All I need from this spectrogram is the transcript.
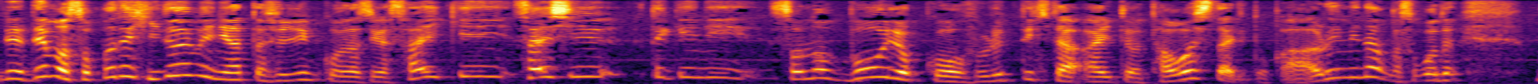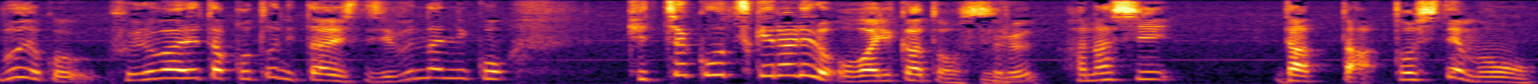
ででもそこでひどい目に遭った主人公たちが最近最終的にその暴力を振るってきた相手を倒したりとかある意味なんかそこで暴力を振るわれたことに対して自分なりにこう決着をつけられる終わり方をするうん。話だったとしても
